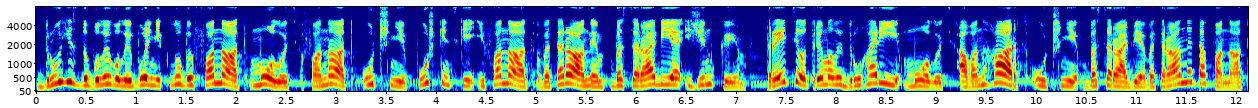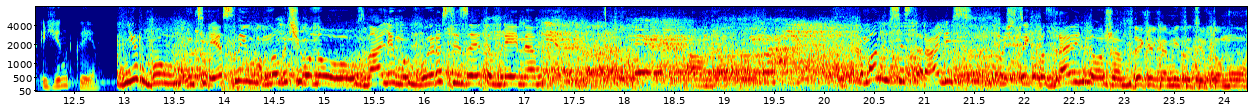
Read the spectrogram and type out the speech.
Другі здобули волейбольні клуби Фанат, Молодь, Фанат, учні, Пушкінський і Фанат, ветерани, Бесарабія, жінки. Треті отримали Другарі, Молодь, Авангард, учні, Бесарабія, ветерани та Фанат, жінки. Турнир был интересный, мы много чего нового узнали, мы выросли за это время. А, Команды все старались, хочется их поздравить тоже. Декілька місяців тому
